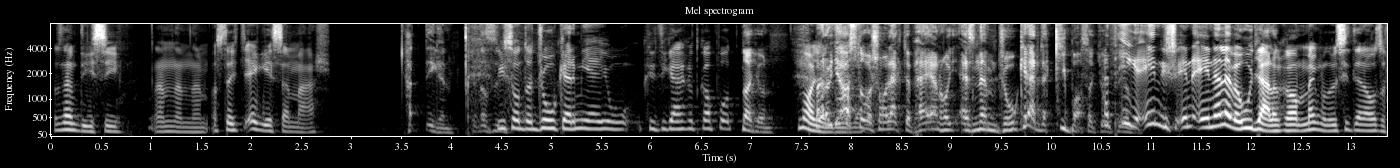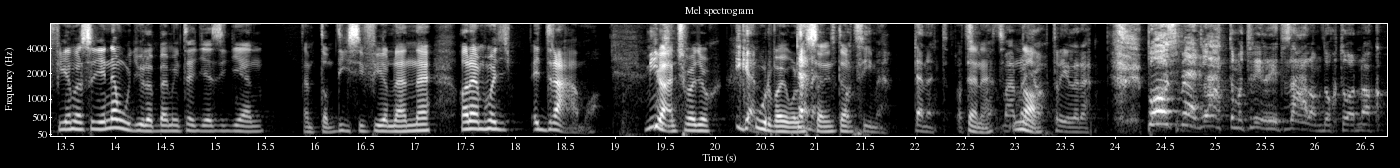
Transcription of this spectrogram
Az nem DC. Nem, nem, nem. Az egy egészen más. Hát igen. Tehát az Viszont a Joker milyen jó kritikákat kapott. nagyon. Nagyon Már ugye azt olvasom a legtöbb helyen, hogy ez nem Joker, de kibaszott jó Hát film. igen, én is, én, én eleve úgy állok, a, megmondom őszintén ahhoz a filmhez, hogy én nem úgy ülök be, mint egy ez így ilyen, nem tudom, DC film lenne, hanem hogy egy dráma. Mi- Kíváncsi vagyok. Igen. Kurva jó lesz Tenet szerintem. a címe. Tenet a címe. Tenet. Már Na. megy a trélere. Bazd meg, láttam a trélerét az államdoktornak.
